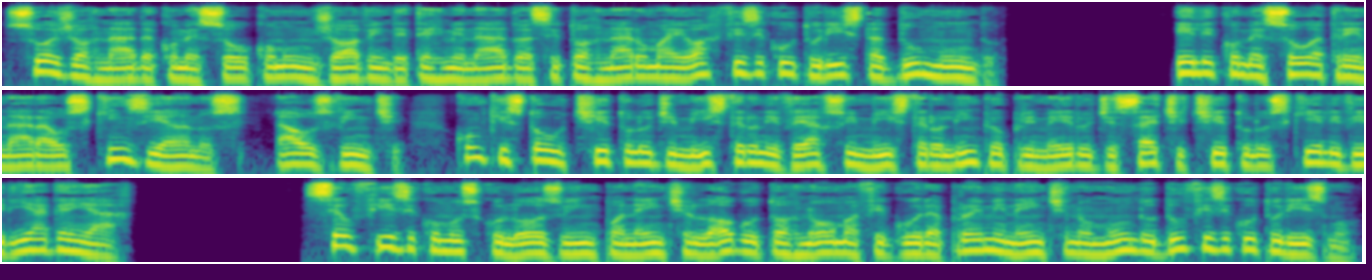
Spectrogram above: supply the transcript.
Sua jornada começou como um jovem determinado a se tornar o maior fisiculturista do mundo. Ele começou a treinar aos 15 anos, aos 20, conquistou o título de Mister Universo e Mister Olímpia o primeiro de sete títulos que ele viria a ganhar. Seu físico musculoso e imponente logo o tornou uma figura proeminente no mundo do fisiculturismo,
